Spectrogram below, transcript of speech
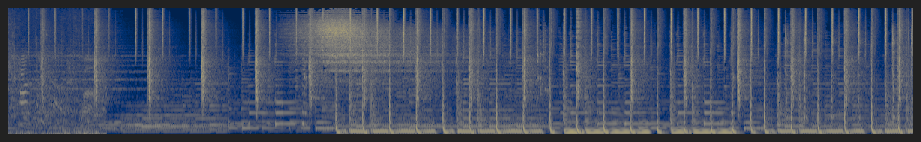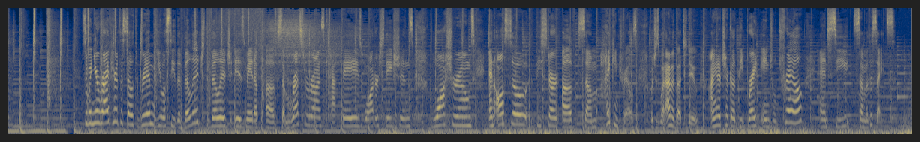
So when you arrive here at the South Rim, you will see the village. The village is made up of some restaurants, cafes, water stations, washrooms, and also the start of some hiking trails, which is what I'm about to do. I'm gonna check out the Bright Angel Trail and see some of the sights.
